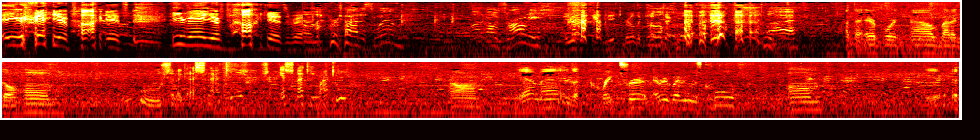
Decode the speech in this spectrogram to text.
He ran your pockets. He ran your pockets, bro. I forgot to swim. I was drowning. I use the technique, bro. The cup technique. At the airport now, about to go home. Ooh, should I get a snacky? Should I get a snacky wacky? Um, yeah, man, it was a great trip. Everybody was cool. Um, yeah,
